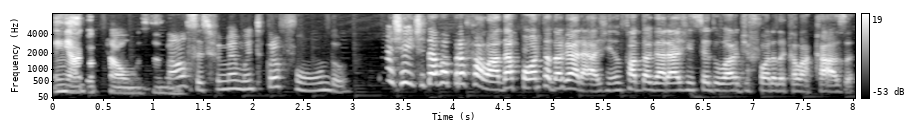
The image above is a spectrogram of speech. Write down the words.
em águas calmas também. Nossa, esse filme é muito profundo. A gente dava para falar da porta da garagem, o fato da garagem ser do lado de fora daquela casa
